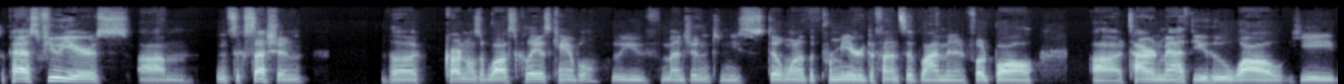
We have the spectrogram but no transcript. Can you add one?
the past few years, um, in succession, the Cardinals have lost Calais Campbell, who you've mentioned, and he's still one of the premier defensive linemen in football. Uh, Tyrann Mathieu, who while he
